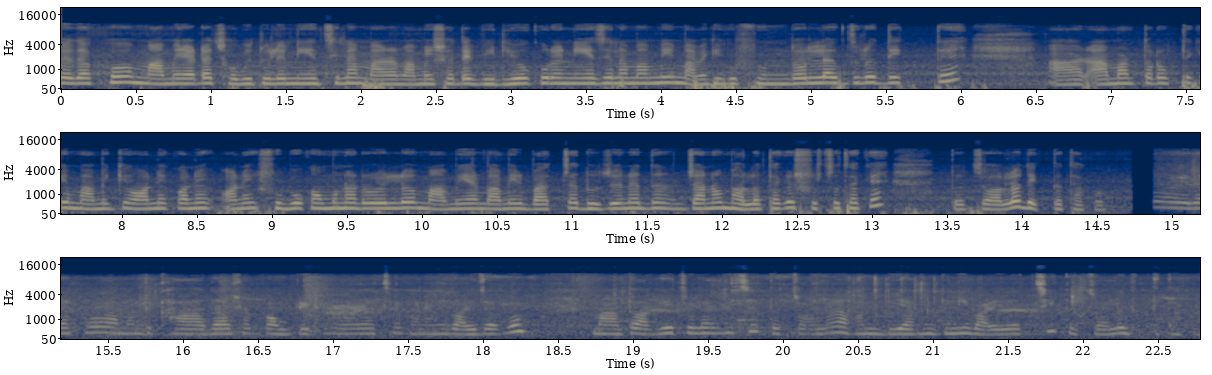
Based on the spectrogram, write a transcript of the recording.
তো দেখো, মামির একটা ছবি তুলে নিয়েছিলাম আর মামির সাথে ভিডিও করে নিয়েছিলাম আমি। মামিকে খুব সুন্দর লাগছিল দেখতে। আর আমার তরফ থেকে মামিকে অনেক অনেক অনেক শুভকামনা রইল। মামি আর মামির বাচ্চা দুজনের যেন ভালো থাকে, সুস্থ থাকে। তো চলো দেখতে থাকো। এই দেখো, আমাদের খাওয়া দাওয়া সব কমপ্লিট হয়ে গেছে। এখন আমি বাড়ি যাব। মা তো আগেই চলে গেছে তো চলো, এখন বিয়ানকে নিয়ে বাড়ি যাচ্ছি। তো চলো দেখতে থাকো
